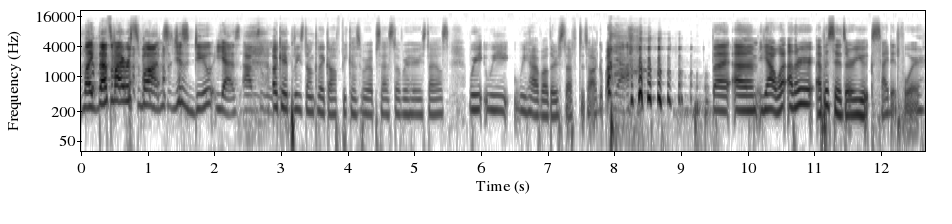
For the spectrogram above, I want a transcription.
Like that's my response. Just do, yes, absolutely. okay, please don't click off because we're obsessed over Harry Styles. We we we have other stuff to talk about. Yeah. but um, yeah. What other episodes are you excited for?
